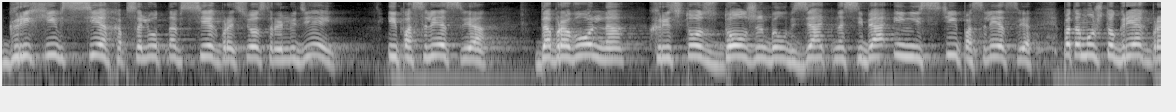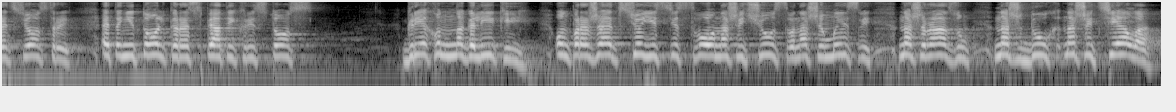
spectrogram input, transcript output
грехи всех, абсолютно всех, братья и сестры, людей, и последствия добровольно Христос должен был взять на себя и нести последствия, потому что грех, братья и сестры, это не только распятый Христос. Грех, он многоликий, он поражает все естество, наши чувства, наши мысли, наш разум, наш дух, наше тело.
